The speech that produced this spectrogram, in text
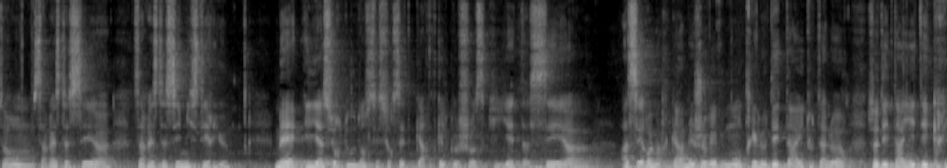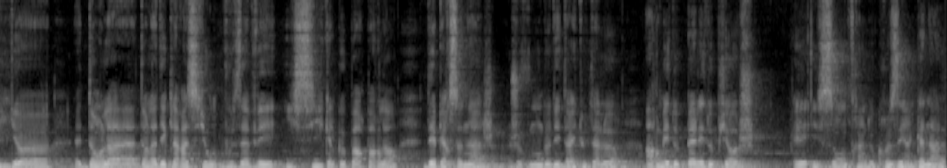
Ça reste assez mystérieux. Mais il y a surtout sur cette carte quelque chose qui est assez, euh, assez remarquable et je vais vous montrer le détail tout à l'heure. Ce détail est écrit euh, dans, la, dans la déclaration. Vous avez ici, quelque part par là, des personnages, je vous montre le détail tout à l'heure, armés de pelles et de pioches et ils sont en train de creuser un canal.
